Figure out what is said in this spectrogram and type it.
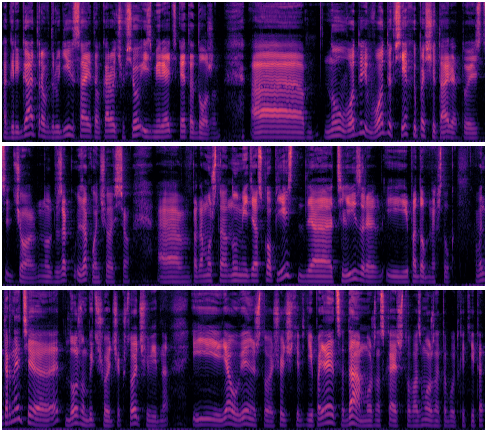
агрегаторов, других сайтов. Короче, все измерять это должен. А, ну, вот и, вот и всех и посчитали. То есть, что, ну, зак закончилось все. А, потому что, ну, медиаскоп есть для телевизора и подобных штук. В интернете это должен быть счетчик, что очевидно. И я уверен, что счетчики такие появятся. Да, можно сказать, что, возможно, это будут какие-то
